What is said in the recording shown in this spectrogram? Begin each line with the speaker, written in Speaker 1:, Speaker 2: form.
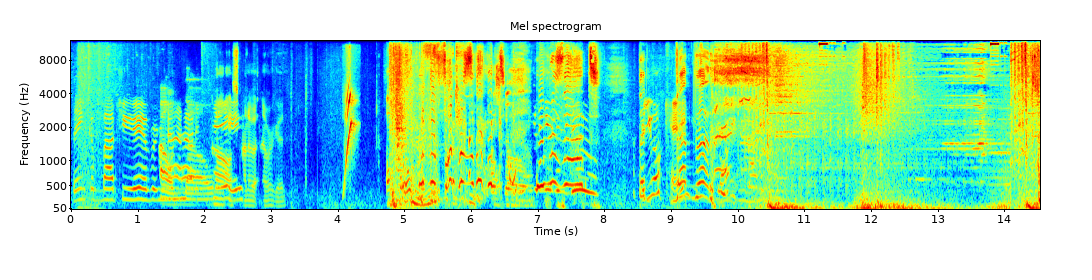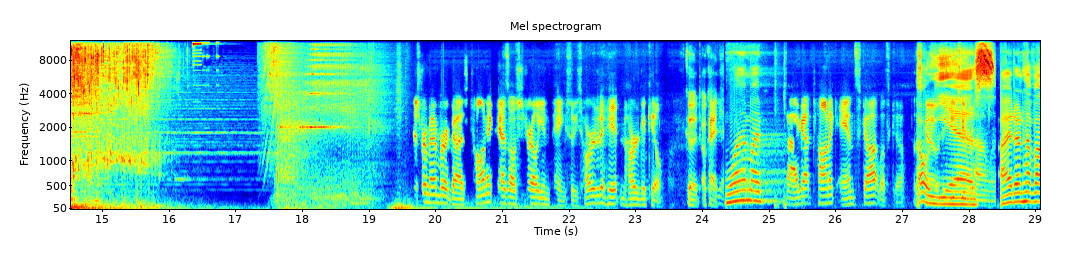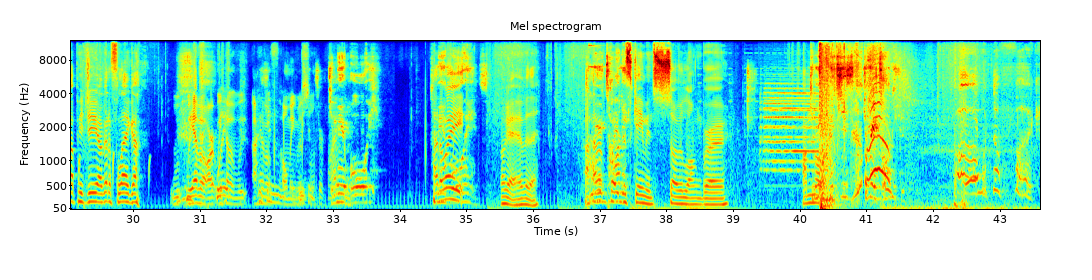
Speaker 1: Think about you every
Speaker 2: Oh,
Speaker 1: night.
Speaker 2: no.
Speaker 1: and
Speaker 3: Oh, son of a. No, we're good.
Speaker 4: Oh, what the fuck was that?
Speaker 5: Let's.
Speaker 4: What was that?
Speaker 1: Are you okay?
Speaker 4: That that.
Speaker 1: Just remember, guys, Tonic has Australian ping, so he's harder to hit and harder to kill.
Speaker 3: Good. Okay.
Speaker 4: Why am I?
Speaker 1: Uh, I got Tonic and Scott. Let's go.
Speaker 3: Let's
Speaker 4: oh
Speaker 3: go.
Speaker 4: Yes. I don't have RPG. I got a flag.
Speaker 3: We we have a. art- We
Speaker 2: Wait,
Speaker 3: have a. We, I
Speaker 2: we
Speaker 3: have a
Speaker 2: can-
Speaker 3: homing
Speaker 2: we can
Speaker 3: missile.
Speaker 2: survive
Speaker 5: Come here,
Speaker 2: this.
Speaker 5: boy.
Speaker 4: How do I?
Speaker 5: boy.
Speaker 4: Okay, over there. I haven't played this game in so long, bro. I'm
Speaker 5: Come here,
Speaker 4: not.
Speaker 5: bitches. Come here,
Speaker 1: Oh, what the fuck?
